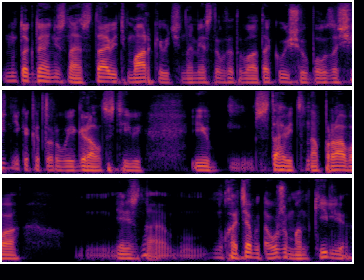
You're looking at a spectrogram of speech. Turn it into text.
Ну тогда, я не знаю, ставить Марковича на место вот этого атакующего полузащитника, которого играл Стиви, и ставить направо, я не знаю, ну хотя бы того же Манкилья.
